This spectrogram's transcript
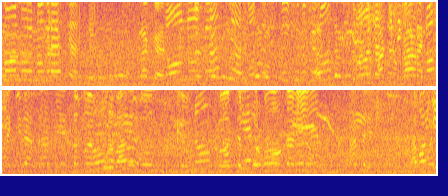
No, no, no, gracias. No, no, gracias. No, te estoy diciendo que no. No, ya te dije que no. Aquí está todo empolvado, todo sucio. No, todo desempolvado, está bien. Andrés. Oye,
